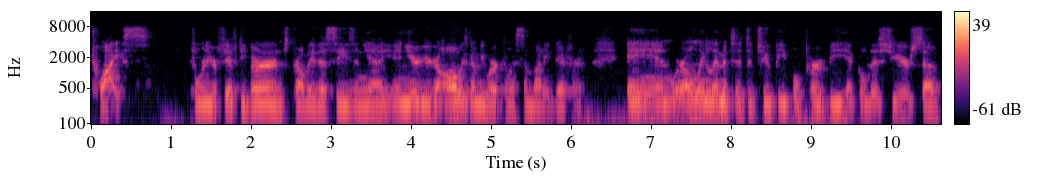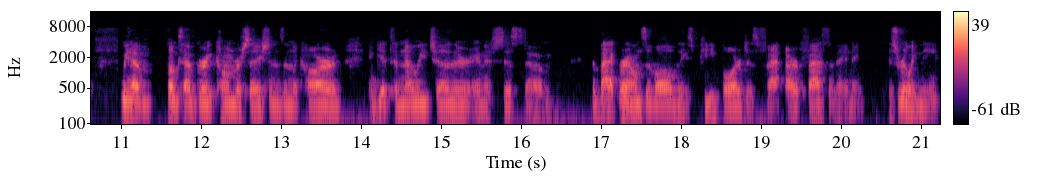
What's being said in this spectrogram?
twice. 40 or 50 burns probably this season. Yeah, and you're you're always going to be working with somebody different. And we're only limited to two people per vehicle this year, so we have folks have great conversations in the car and, and get to know each other and it's just um, the backgrounds of all of these people are just fa- are fascinating. It's really neat.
